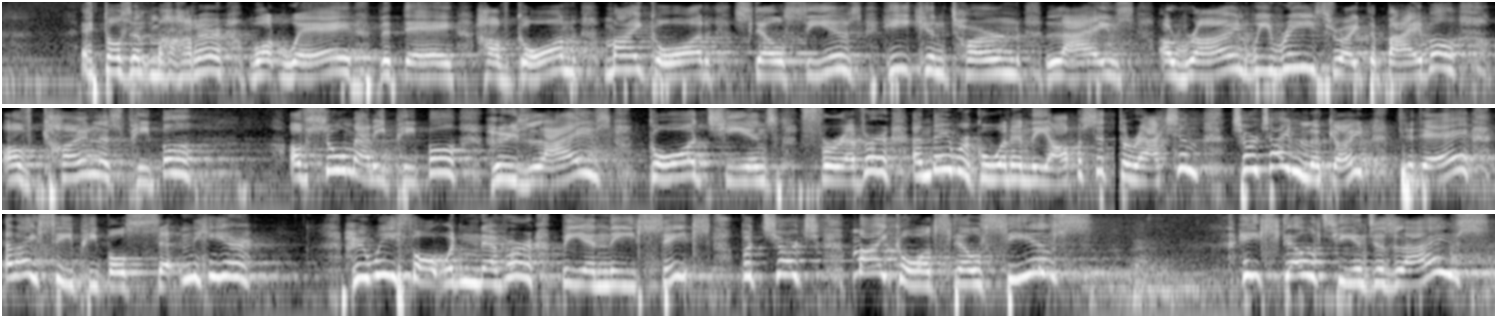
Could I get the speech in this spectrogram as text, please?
It doesn't matter what way that they have gone. My God still saves. He can turn lives around. We read throughout the Bible of countless people of so many people whose lives God changed forever and they were going in the opposite direction. Church, I look out today and I see people sitting here who we thought would never be in these seats. But, church, my God still saves, He still changes lives.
